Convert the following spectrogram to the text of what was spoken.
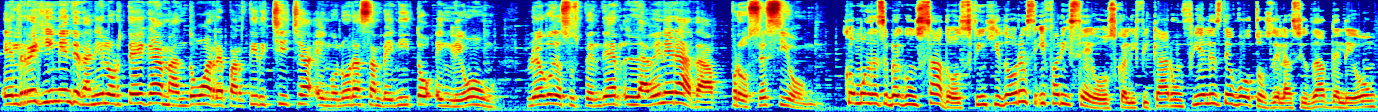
El régimen de Daniel Ortega mandó a repartir chicha en honor a San Benito en León, luego de suspender la venerada procesión. Como desvergonzados, fingidores y fariseos calificaron fieles devotos de la ciudad de León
